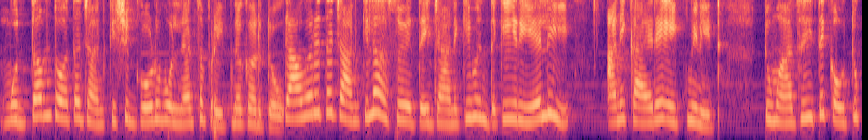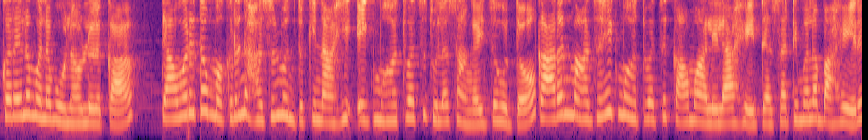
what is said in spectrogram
मुद्दाम तो आता जानकीशी गोड बोलण्याचा प्रयत्न करतो. त्यावर आता जानकीला हसू येते. जानकी म्हणते की रिअली? आणि काय रे एक मिनिट. तू माझं इथे कौतुक करायला मला बोलावलेलं का? त्यावर तर मकरंद हसून म्हणतो की नाही एक महत्वाचं तुला सांगायचं होतं. कारण माझं एक महत्वाचं काम आलेलं आहे. त्यासाठी मला बाहेर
